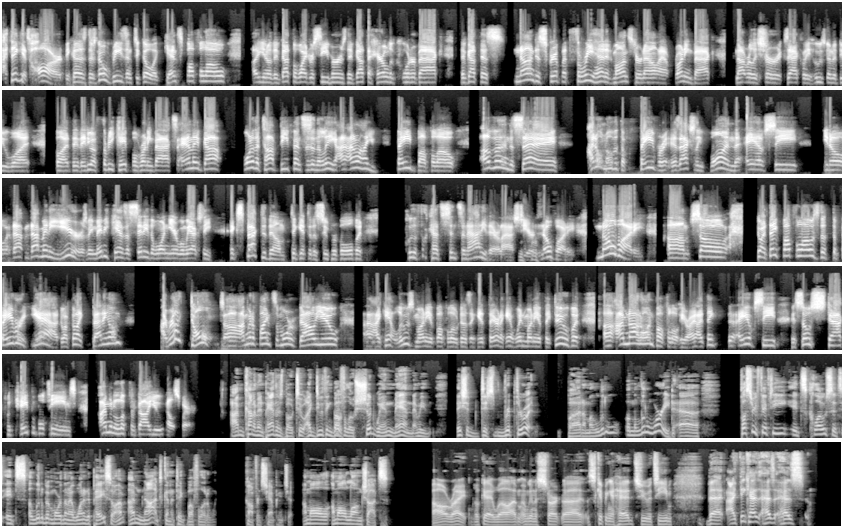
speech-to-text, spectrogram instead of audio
I think it's hard because there's no reason to go against Buffalo. Uh, you know, they've got the wide receivers, they've got the heralded quarterback, they've got this nondescript but three-headed monster now at running back. Not really sure exactly who's going to do what, but they, they do have three capable running backs, and they've got one of the top defenses in the league. I, I don't know how you fade Buffalo, other than to say, I don't know that the favorite has actually won the AFC. You know that that many years. I mean, maybe Kansas City the one year when we actually expected them to get to the Super Bowl, but who the fuck had Cincinnati there last year? Nobody. Nobody. Um, so do I think Buffalo's the, the favorite? Yeah. Do I feel like betting them? I really don't. Uh, I'm going to find some more value. I can't lose money if Buffalo doesn't get there, and I can't win money if they do. But uh, I'm not on Buffalo here. I, I think the AFC is so stacked with capable teams. I'm going to look for value elsewhere. I'm kind of in Panthers boat too. I do think. Buffalo should win. Man, I mean, they should just rip through it. But I'm a little, I'm a little worried. Uh, plus 350, it's close. It's it's a little bit more than I wanted to pay. So I'm I'm not going to take Buffalo to win conference championship. I'm all I'm all long shots. All right. Okay. Well, I'm I'm going to start uh, skipping ahead to a team that I think has has has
